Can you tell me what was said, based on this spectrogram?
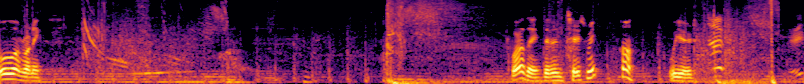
Oh, I'm running. Where are they? They didn't chase me? Huh. Weird. No, Hate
